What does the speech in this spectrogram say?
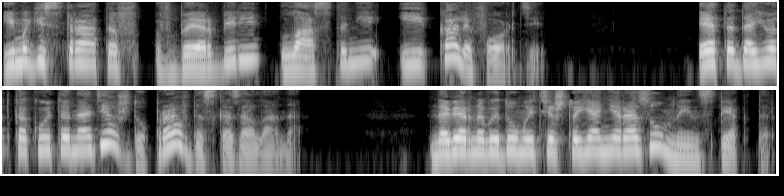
и магистратов в Бербери, Ластоне и Калифорде. «Это дает какую-то надежду, правда?» — сказала она. «Наверное, вы думаете, что я неразумный инспектор.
